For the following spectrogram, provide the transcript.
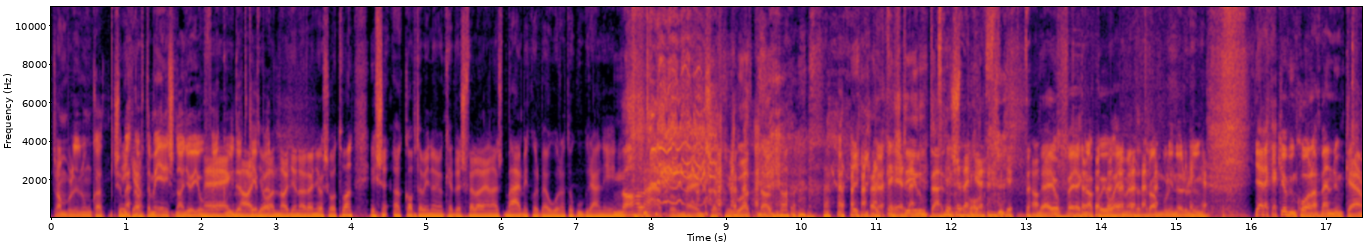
trambulinunkat. És Igen. megkaptam én is nagyon jó felküldött nagyon, képet. nagyon aranyos, ott van, és kaptam egy nagyon kedves felajánlást, bármikor beugorhatok ugrálni én is. Na látom, nem csak nyugodtan. Egy kis sport. ezt írtam. De jobb fejek, akkor jó helyen ment a trambulin, örülünk. Gyerekek, jövünk holnap, mennünk kell.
